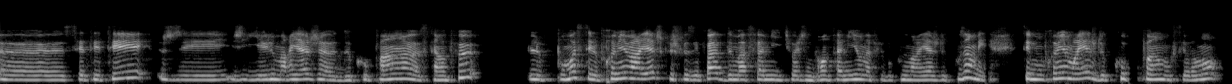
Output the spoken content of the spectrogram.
euh, cet été, il y a eu le mariage de copains. C'était un peu, pour moi, c'était le premier mariage que je faisais pas de ma famille. Tu vois, j'ai une grande famille, on a fait beaucoup de mariages de cousins, mais c'était mon premier mariage de copains. Donc, c'est vraiment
